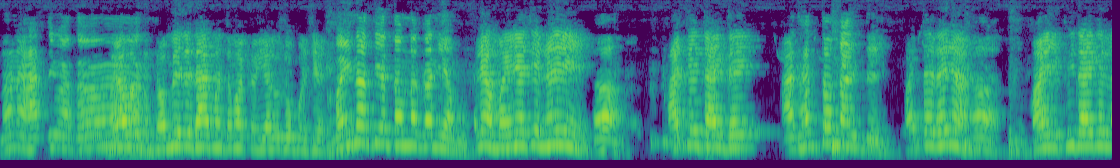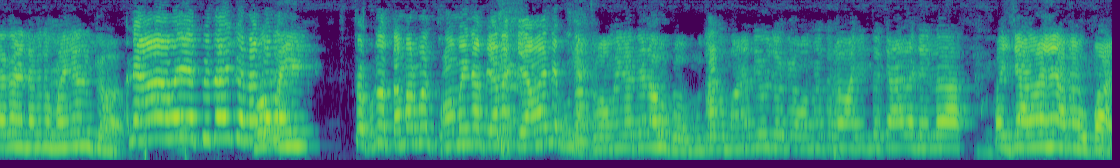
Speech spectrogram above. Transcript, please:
ના ના સાચી વાત બરાબર ગમે તે થાય પણ તમારે કરી આલું તો પડશે મહિના તે તમને કરી આપું એટલે મહિના છે નહીં. હા. તારીખ થઈ. આ તારીખ થઈ. ને? મારી એકવી તારીખે લગાડે તમે તો મહિનાનું કહો. અને આ હવે બધો તમારે છ મહિના પહેલા કહેવાય ને બધો છ મહિના પહેલા હું કહું? હું તો મને એવું છે કે અમે તો રવાજી તો ચાલે છે એટલે પૈસા આવવાના છે આપણે ઉપર.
